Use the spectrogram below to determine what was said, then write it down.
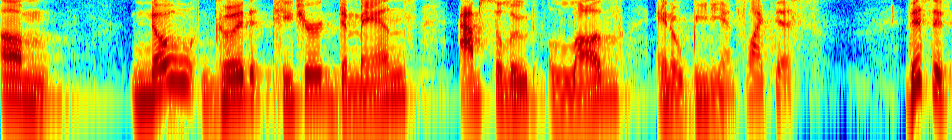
Um, no good teacher demands absolute love and obedience like this. This is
